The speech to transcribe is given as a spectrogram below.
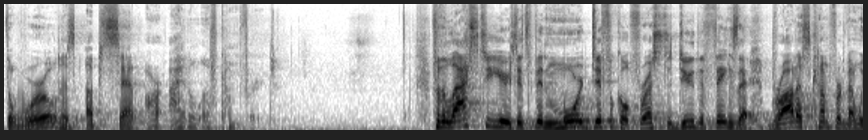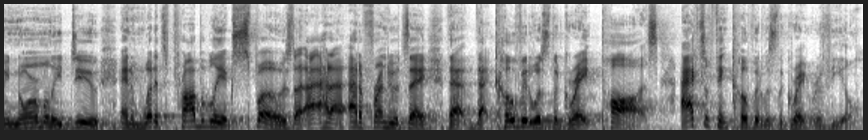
the world has upset our idol of comfort. For the last two years, it's been more difficult for us to do the things that brought us comfort than we normally do. And what it's probably exposed, I had, a, friend who would say that, that COVID was the great pause. I actually think COVID was the great reveal.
